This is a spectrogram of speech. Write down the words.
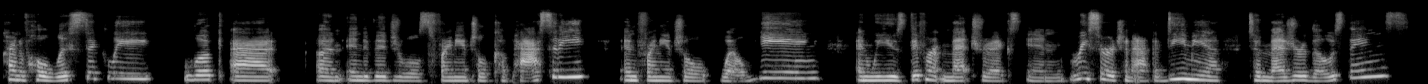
kind of holistically look at an individual's financial capacity and financial well being. And we use different metrics in research and academia to measure those things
